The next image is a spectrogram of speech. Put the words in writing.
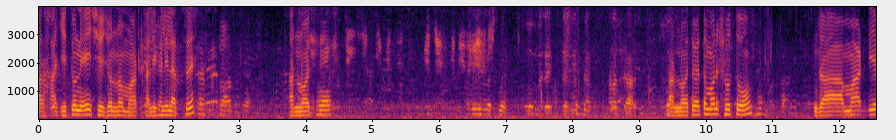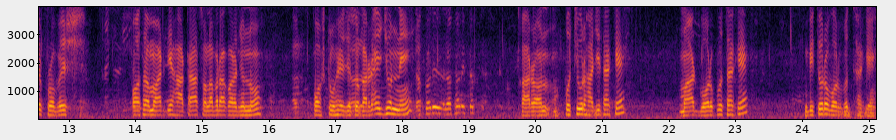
আর হাজি তো নেই সেই জন্য মাঠ খালি খালি লাগছে। আর নয়তো আর নয়তো এত মানুষ হতো, যা মাঠ দিয়ে প্রবেশ, অথবা মাঠ দিয়ে হাঁটা, চলাফেরা করার জন্য কষ্ট হয়ে যেত। কারণ এই জন্যে কারণ প্রচুর হাজি থাকে। মাঠ ভরপুর থাকে ভিতরও ভরপুর থাকে।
